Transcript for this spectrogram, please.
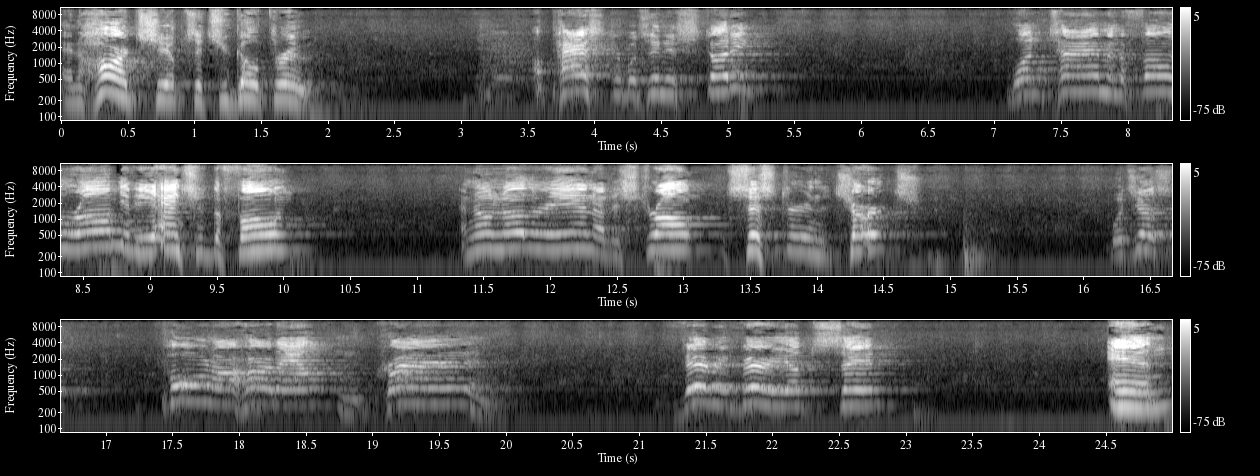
and hardships that you go through. A pastor was in his study one time and the phone rang and he answered the phone. And on the other end, a distraught sister in the church was just pouring our heart out and crying and very, very upset. And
